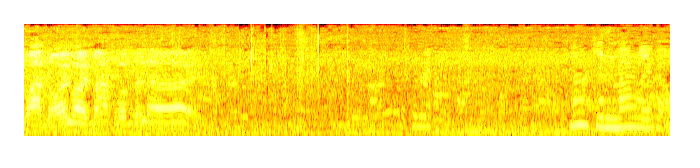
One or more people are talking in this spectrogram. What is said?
หวานน้อยอร่อยมากรวมได้เลยน่ากินมากเลยค่ะ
